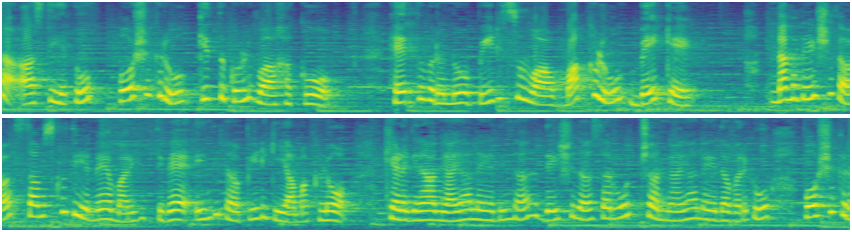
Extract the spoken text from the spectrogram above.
ಮಕ್ಕಳ ಆಸ್ತಿಯನ್ನು ಪೋಷಕರು ಕಿತ್ತುಕೊಳ್ಳುವ ಹಕ್ಕು. ಹೆತ್ತವರನ್ನು ಪೀಡಿಸುವ ಮಕ್ಕಳು ಬೇಕೇ? ನಮ್ಮ ದೇಶದ ಸಂಸ್ಕೃತಿಯನ್ನೇ ಮರೆಯುತ್ತಿವೆ ಇಂದಿನ ಪೀಳಿಗೆಯ ಮಕ್ಕಳು. ಕೆಳಗಿನ ನ್ಯಾಯಾಲಯದಿಂದ ದೇಶದ ಸರ್ವೋಚ್ಚ ನ್ಯಾಯಾಲಯದವರೆಗೂ ಪೋಷಕರ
